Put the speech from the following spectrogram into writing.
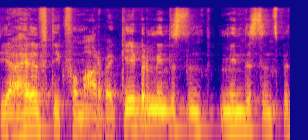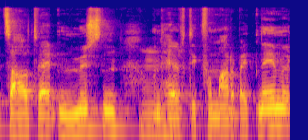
die ja hälftig vom Arbeitgeber mindestens, mindestens bezahlt werden müssen mhm. und hälftig vom Arbeitnehmer.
